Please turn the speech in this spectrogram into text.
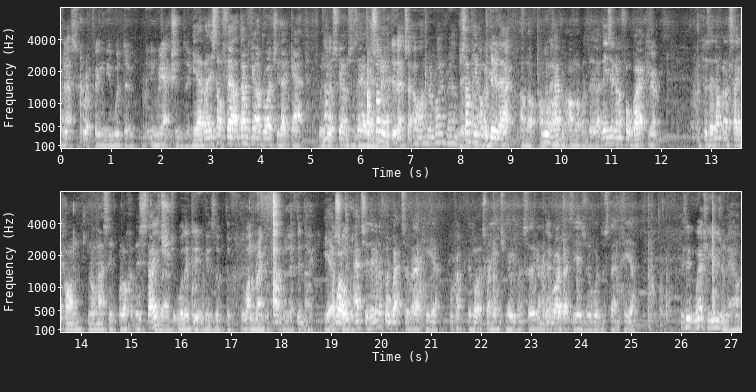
and that's the correct thing you would do in reaction thing. Yeah, but it's not fair. I don't think I'd ride through that gap with No. your skirmishers there. and Somebody would do that and say, oh, I'm going to ride around there. Some people would do hit that. I'm not. I'm, Wouldn't I'm. I'm not going to do that. These are going to fall back Yep. because they're not going to take on no massive block at this stage. Well, they did it against the, the, one rank of fighter left, didn't they? Yeah, well, actually, they're going to fall back to about here. Okay. They've got a 20 inch movement, so they're going to Yeah. ride back to the edge of the wood and stand here. Is it, we actually use them now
